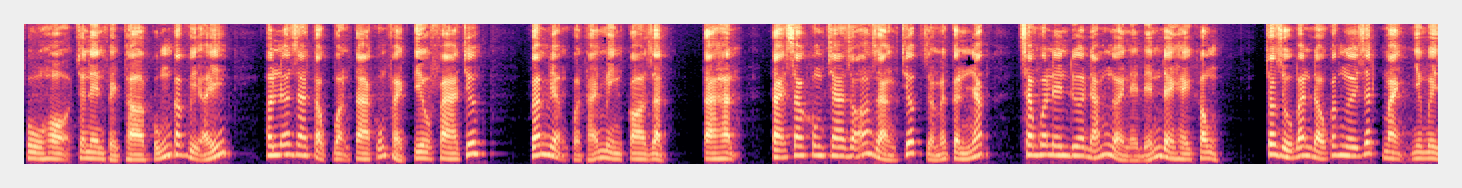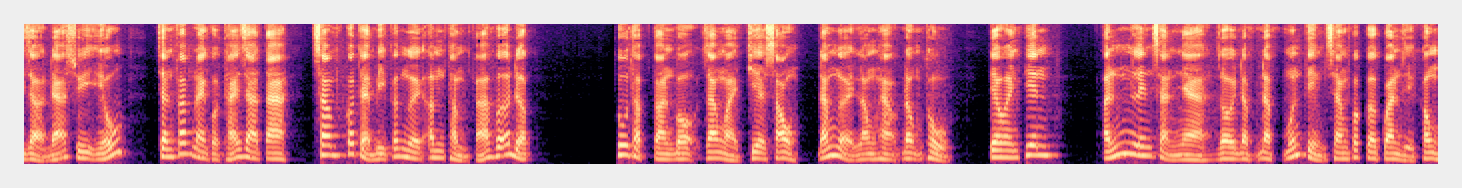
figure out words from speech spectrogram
phù hộ cho nên phải thờ cúng các vị ấy. Hơn nữa gia tộc bọn ta cũng phải tiêu pha chứ. Quá miệng của Thái Minh co giật. Ta hận, tại sao không tra rõ ràng trước rồi mới cân nhắc xem có nên đưa đám người này đến đây hay không. Cho dù ban đầu các ngươi rất mạnh nhưng bây giờ đã suy yếu, trận pháp này của Thái gia ta sao có thể bị các người âm thầm phá vỡ được. Thu thập toàn bộ ra ngoài chia sau, đám người Long Hạo động thủ. Tiêu hành thiên ấn lên sàn nhà rồi đập đập muốn tìm xem có cơ quan gì không.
